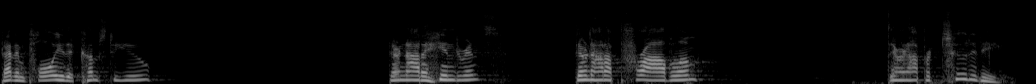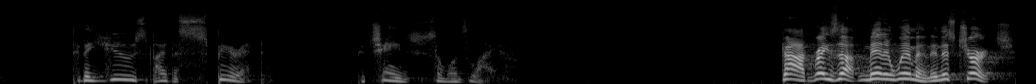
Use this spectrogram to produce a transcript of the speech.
That employee that comes to you, they're not a hindrance. They're not a problem, they're an opportunity to be used by the Spirit to change someone's life. God, raise up men and women in this church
